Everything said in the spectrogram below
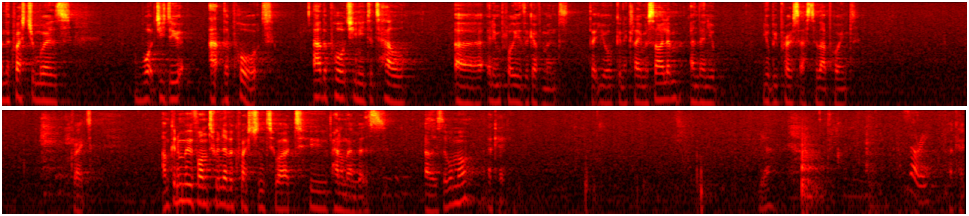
and the question was, what do you do at the port? At the port, you need to tell uh, an employee of the government that you're going to claim asylum, and then you'll, you'll be processed to that point. Great. I'm going to move on to another question to our two panel members. Oh, is there one more? Okay. Yeah? Sorry. Okay.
